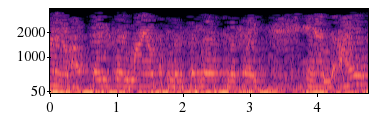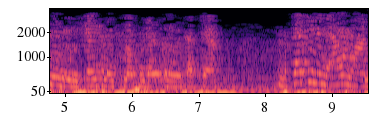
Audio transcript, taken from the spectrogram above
I don't know about 30, 40 miles up into the foothills to this lake. And I always knew that he was drinking and smoking dope when he was up there. Before I came into Al-Anon,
